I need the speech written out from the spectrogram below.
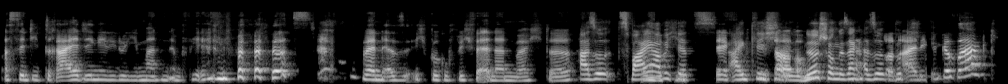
was sind die drei Dinge, die du jemandem empfehlen würdest, wenn er sich beruflich verändern möchte? Also zwei habe ich jetzt eigentlich genau. ne, schon gesagt. Also schon einige gesagt.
